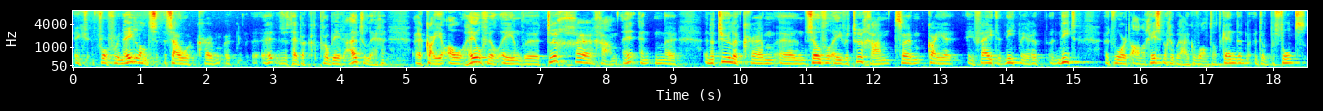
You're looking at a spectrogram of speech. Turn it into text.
ik, voor, voor Nederland zou ik, dus dat heb ik proberen uit te leggen, uh, kan je al heel veel eeuwen teruggaan. en natuurlijk, um, zoveel even teruggaand, um, kan je in feite niet meer het, niet het woord anarchisme gebruiken, want dat kende, dat bestond,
